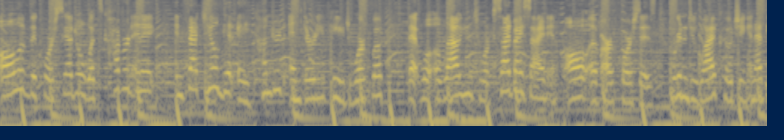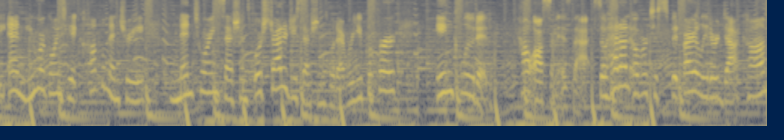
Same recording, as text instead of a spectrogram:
all of the course schedule, what's covered in it. In fact, you'll get a 130 page workbook that will allow you to work side by side in all of our courses. We're going to do live coaching, and at the end, you are going to get complimentary mentoring sessions or strategy sessions, whatever you prefer, included. How awesome is that? So head on over to SpitfireLeader.com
